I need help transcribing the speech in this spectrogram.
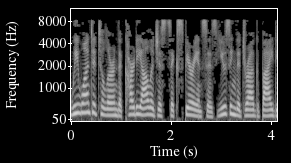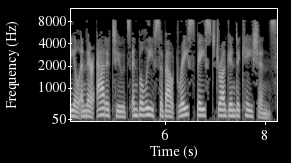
We wanted to learn the cardiologists' experiences using the drug BiDil and their attitudes and beliefs about race-based drug indications.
